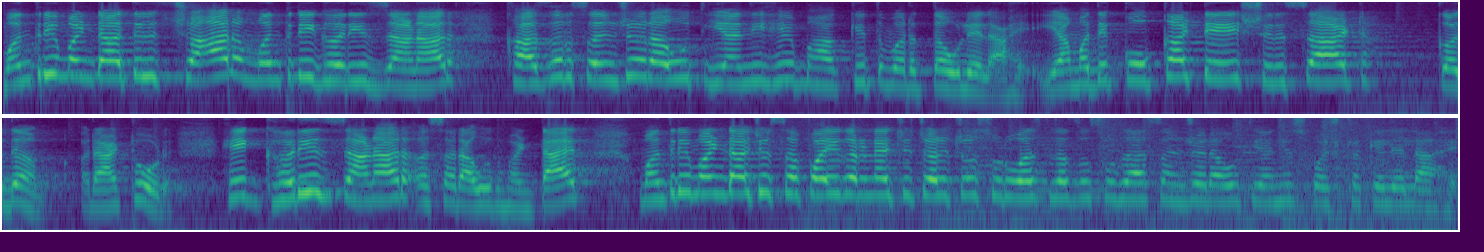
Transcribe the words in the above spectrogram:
मंत्रिमंडळातील चार मंत्री घरी जाणार. खासदार संजय राऊत यांनी हे भाकीत वर्तवलेलं आहे. यामध्ये कोकाटे शिरसाट कदम राठोड हे घरीच जाणार असं राऊत म्हणतायत. मंत्रिमंडळाची सफाई करण्याची चर्चा सुरू असल्याचं सुद्धा संजय राऊत यांनी स्पष्ट केलेलं आहे.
